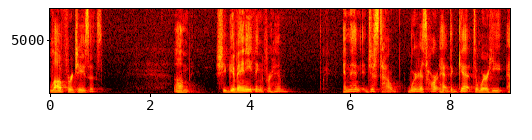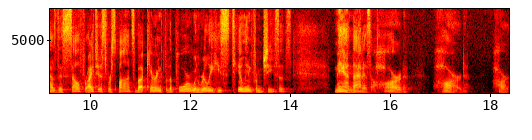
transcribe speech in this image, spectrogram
love for Jesus. Um, she'd give anything for him. And then just how where his heart had to get to where he has this self-righteous response about caring for the poor when really he's stealing from Jesus. Man, that is a hard, hard heart.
